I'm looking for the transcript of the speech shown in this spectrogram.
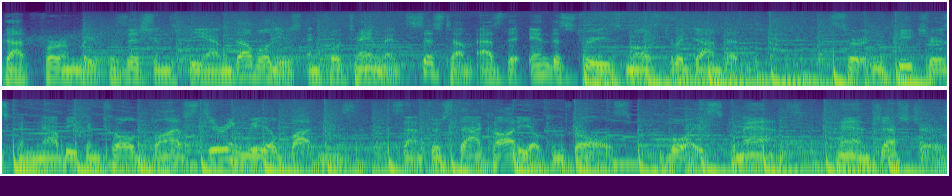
That firmly positions BMW's infotainment system as the industry's most redundant certain features can now be controlled via steering wheel buttons, center stack audio controls, voice commands, hand gestures,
